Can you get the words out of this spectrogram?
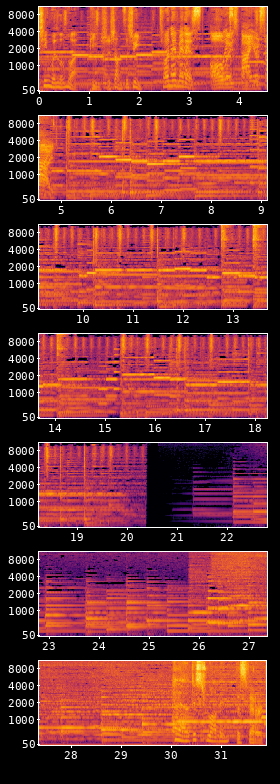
新闻冷暖，品时尚资讯。Twenty minutes, always by your side. Hello, this is Robin. This is Frederick.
